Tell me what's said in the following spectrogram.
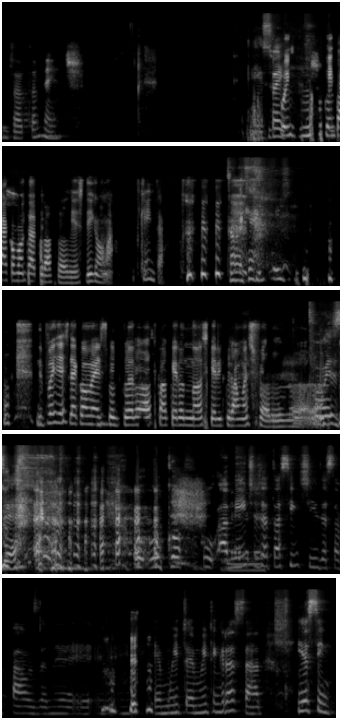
exatamente. É isso aí. Depois, quem está com vontade de tirar férias? Digam lá. Quem está? Como é que é? Depois desta conversa toda, acho que qualquer um de nós quer tirar umas férias. Pois é. o, o, a é, mente né? já está sentindo essa pausa, né? É, é, é, muito, é muito engraçado. E assim,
